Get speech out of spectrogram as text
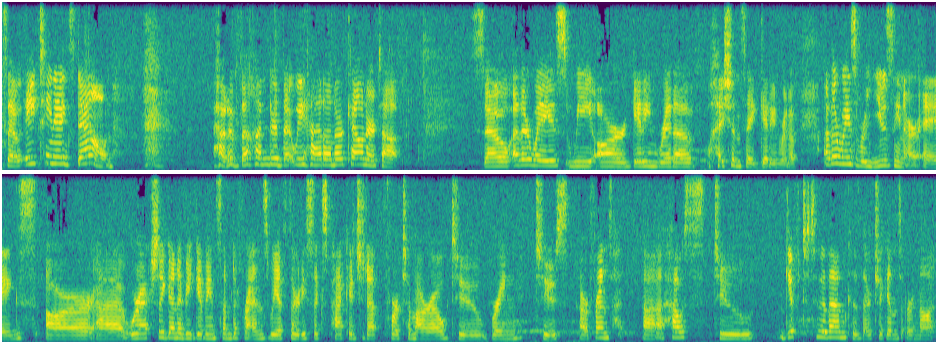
So 18 eggs down out of the 100 that we had on our countertop. So other ways we are getting rid of, I shouldn't say getting rid of, other ways we're using our eggs are, uh, we're actually going to be giving some to friends. We have 36 packaged up for tomorrow to bring to our friend's uh, house to gift to them because their chickens are not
